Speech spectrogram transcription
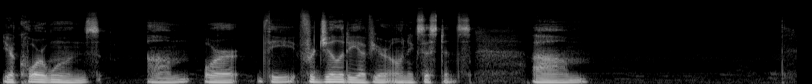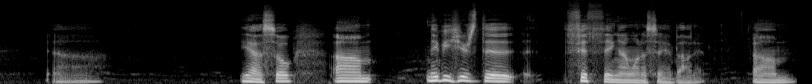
your core wounds um, or the fragility of your own existence. Um, uh, yeah, so um, maybe here's the fifth thing I want to say about it. Um,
